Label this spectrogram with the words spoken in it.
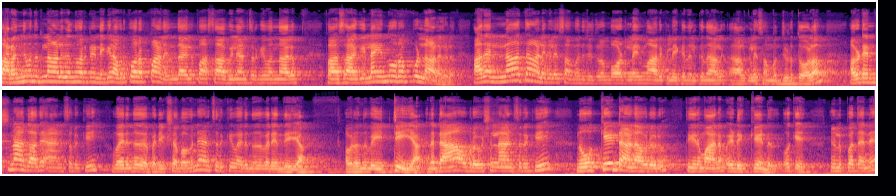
പറഞ്ഞു വന്നിട്ടുള്ള ആളുകൾ എന്ന് പറഞ്ഞിട്ടുണ്ടെങ്കിൽ അവർക്ക് ഉറപ്പാണ്. എന്തായാലും പാസ്സാവില്ല ആൻസർക്ക് വന്നാലും. പാസ്സാകില്ല എന്ന് ഉറപ്പുള്ള ആളുകൾ അതല്ലാത്ത ആളുകളെ സംബന്ധിച്ചിടത്തോളം ബോർഡർ ലൈൻ മാർക്കിലേക്ക് നിൽക്കുന്ന ആളുകളെ സംബന്ധിച്ചിടത്തോളം അവർ ടെൻഷൻ ആകാതെ ആൻസർ കീ വരുന്നത് പരീക്ഷാ ഭവന്റെ ആൻസർ കീ വരുന്നത് വരെ എന്ത് ചെയ്യാം? അവരൊന്ന് വെയിറ്റ് ചെയ്യുക എന്നിട്ട് ആ പ്രൊവിഷണൽ ആൻസർ കീ നോക്കിയിട്ടാണ് അവരൊരു തീരുമാനം എടുക്കേണ്ടത്. ഓക്കെ നിങ്ങളിപ്പോൾ തന്നെ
